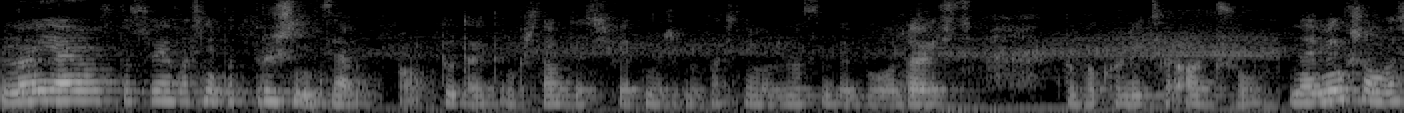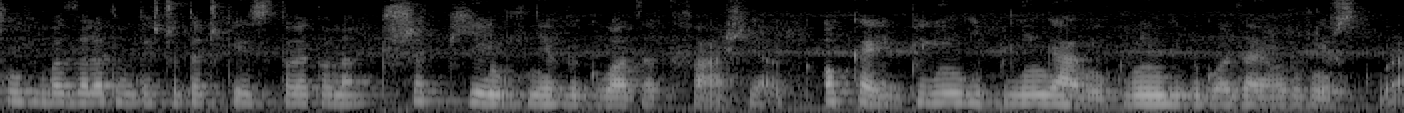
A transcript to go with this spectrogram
No i ja ją stosuję właśnie pod prysznicem. O, tutaj ten kształt jest świetny, żeby właśnie można sobie było dojść tu w okolicy oczu. Największą właśnie chyba zaletą tej szczoteczki jest to, jak ona przepięknie wygładza twarz. Jak, Okej, peelingi peelingami, peelingi wygładzają również skórę,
